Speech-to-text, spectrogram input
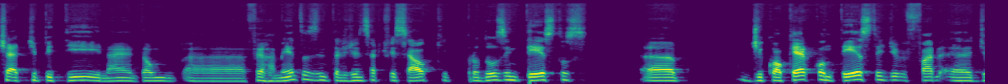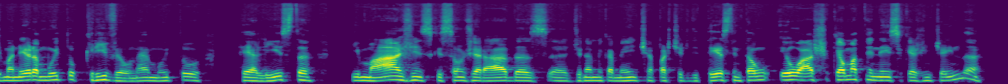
ChatGPT, né? Então, uh, ferramentas de inteligência artificial que produzem textos de qualquer contexto e de, eh, de maneira muito crível, né? Muito realista, imagens que são geradas dinamicamente a partir de texto. Então, eu acho que é uma tendência que a gente ainda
